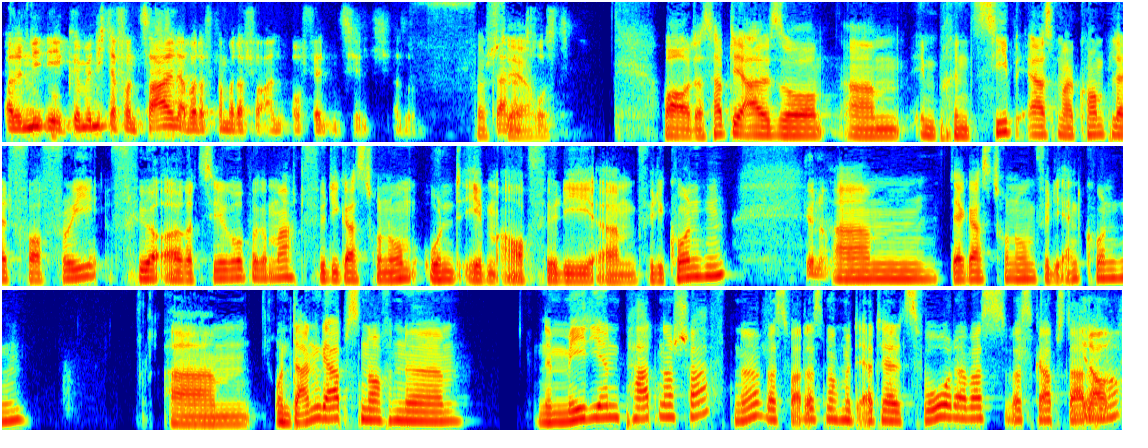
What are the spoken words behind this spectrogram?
Also nee, nee, können wir nicht davon zahlen, aber das kann man dafür an, aufwenden sicherlich. Also Verstehe. kleiner Trost. Wow, das habt ihr also ähm, im Prinzip erstmal komplett for free für eure Zielgruppe gemacht, für die Gastronomen und eben auch für die, ähm, für die Kunden. Genau. Ähm, der Gastronomen, für die Endkunden. Ähm, und dann gab es noch eine, eine Medienpartnerschaft, ne? Was war das noch mit RTL 2 oder was, was gab es da genau. noch?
